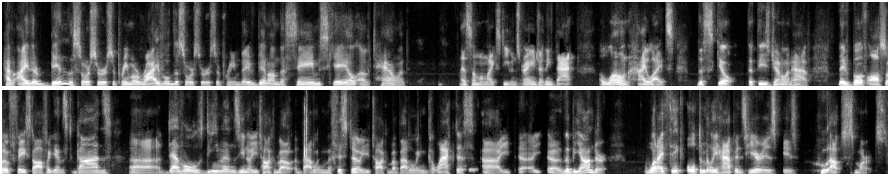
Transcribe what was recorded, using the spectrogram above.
have either been the sorcerer supreme or rivaled the sorcerer supreme. They've been on the same scale of talent as someone like Stephen Strange. I think that alone highlights the skill that these gentlemen have. They've both also faced off against gods, uh, devils, demons. You know, you talk about battling Mephisto, you talk about battling Galactus, uh, uh, uh, the Beyonder. What I think ultimately happens here is is who outsmarts,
